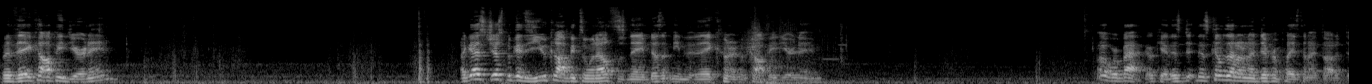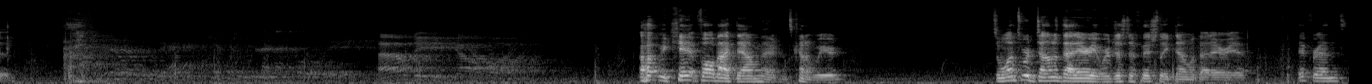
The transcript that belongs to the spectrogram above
but they copied your name. I guess just because you copied someone else's name doesn't mean that they couldn't have copied your name. Oh, we're back. Okay, this this comes out on a different place than I thought it did. Oh, we can't fall back down there. It's kind of weird. So once we're done with that area, we're just officially done with that area. Hey, friends.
